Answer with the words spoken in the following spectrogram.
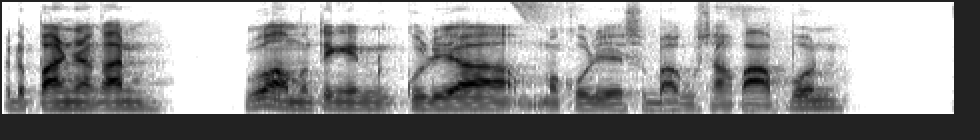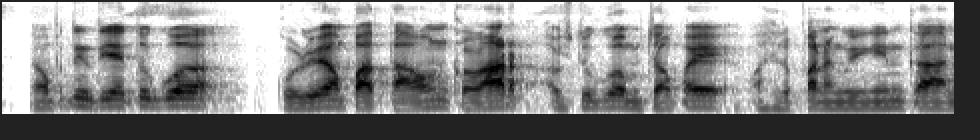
ke depannya kan Gua nggak mentingin kuliah mau kuliah sebagus apa pun. Yang penting intinya itu gua kuliah 4 tahun kelar, habis itu gua mencapai masa depan yang gue inginkan.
